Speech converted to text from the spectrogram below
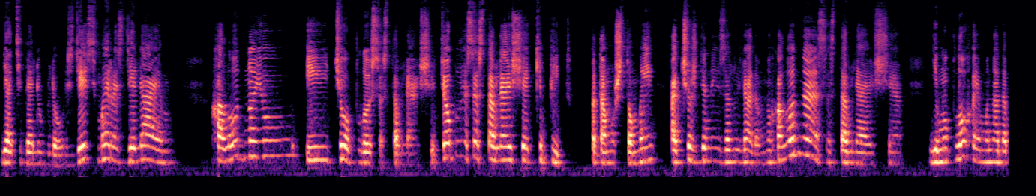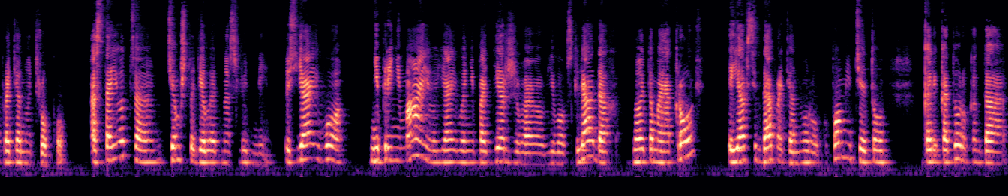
«я тебя люблю». Здесь мы разделяем холодную и теплую составляющую. Теплая составляющая кипит, потому что мы отчуждены из-за взглядов. Но холодная составляющая, ему плохо, ему надо протянуть руку остается тем, что делает нас людьми. То есть я его не принимаю, я его не поддерживаю в его взглядах, но это моя кровь, и я всегда протяну руку. Помните эту карикатуру, когда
